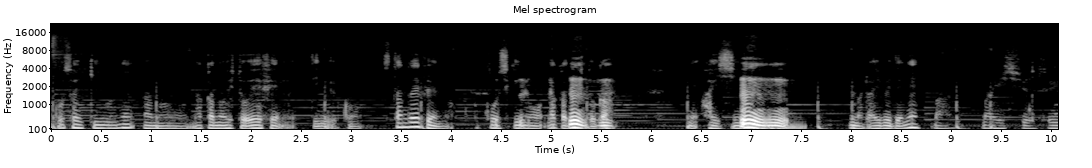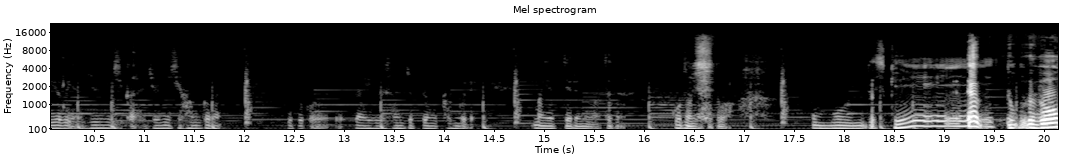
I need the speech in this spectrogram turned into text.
ここ最近はね、あの、中の人 FM っていう、このスタンド FM の公式の中の人が、うんね、配信、うんうん今ライブでね、まあ、毎週水曜日の12時から12時半ぐらいっていうところで、ライブ30分間ぐらい、まあ、やってるのは多分、ご存知だとは思うんですけやど、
